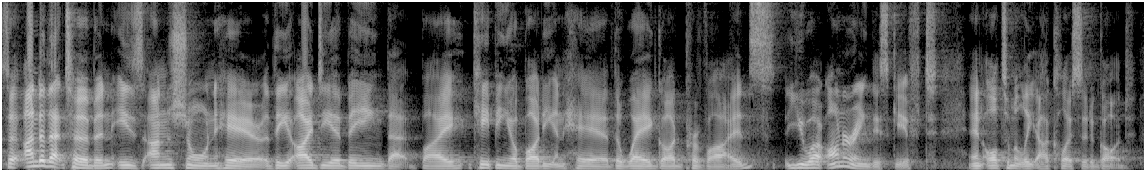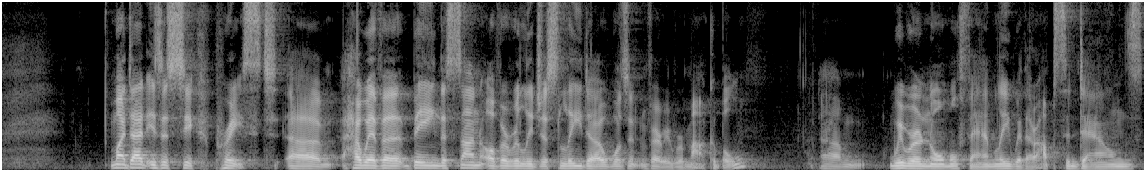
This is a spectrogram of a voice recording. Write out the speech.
So, under that turban is unshorn hair, the idea being that by keeping your body and hair the way God provides, you are honoring this gift and ultimately are closer to God. My dad is a Sikh priest. Um, however, being the son of a religious leader wasn't very remarkable. Um, we were a normal family with our ups and downs,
